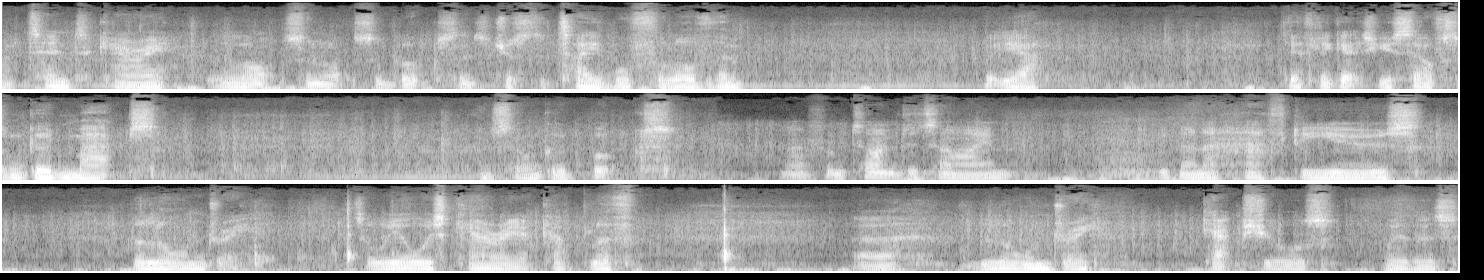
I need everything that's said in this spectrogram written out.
I tend to carry lots and lots of books. There's just a table full of them. But yeah, definitely get yourself some good maps and some good books. Now from time to time you're going to have to use the laundry. So we always carry a couple of uh, laundry capsules with us.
